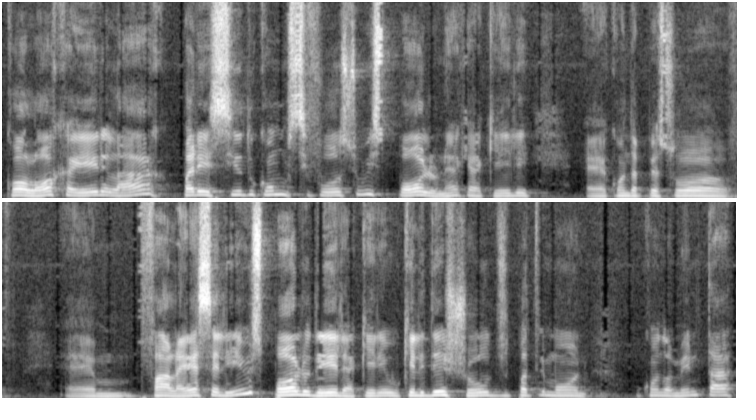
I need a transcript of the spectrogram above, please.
coloca ele lá parecido como se fosse o espólio, né, que é aquele. É, quando a pessoa é, falece ali, o espólio dele, aquele, o que ele deixou do patrimônio. O condomínio está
